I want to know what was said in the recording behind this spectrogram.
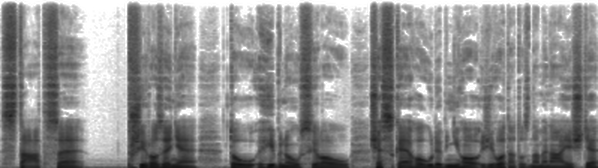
stát se přirozeně tou hybnou silou českého hudebního života. To znamená ještě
